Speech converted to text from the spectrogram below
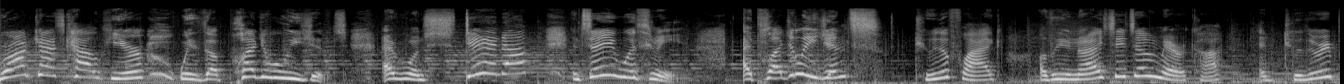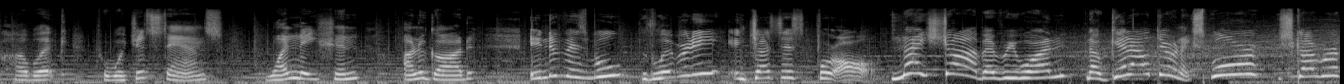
Cal here with the Pledge of Allegiance. Everyone stand up and say it with me. I pledge allegiance to the flag of the United States of America and to the republic for which it stands, one nation, under God, indivisible, with liberty and justice for all. Nice job, everyone! Now get out there and explore, discover,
